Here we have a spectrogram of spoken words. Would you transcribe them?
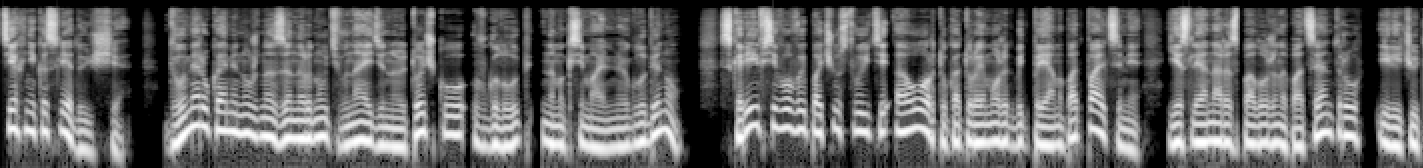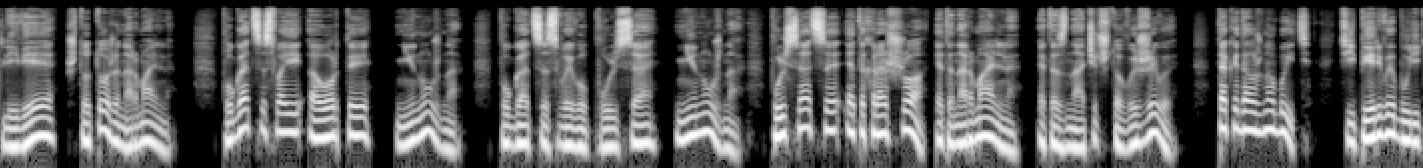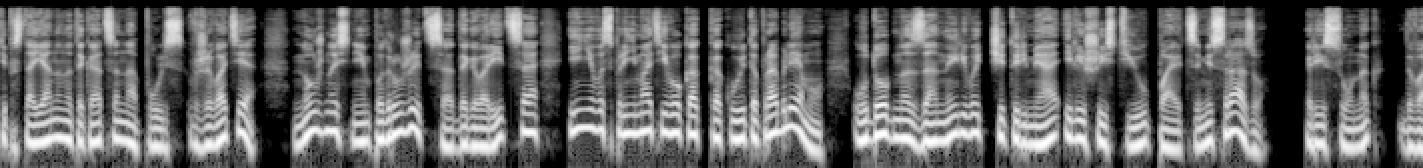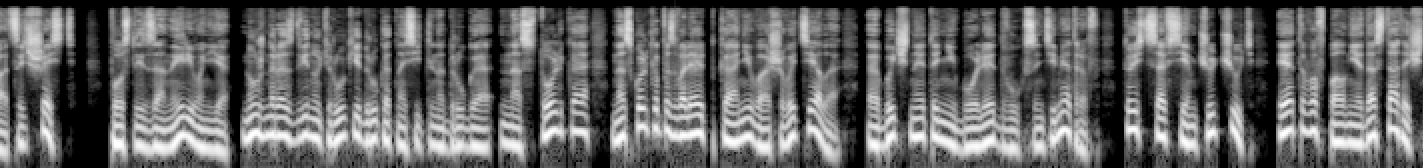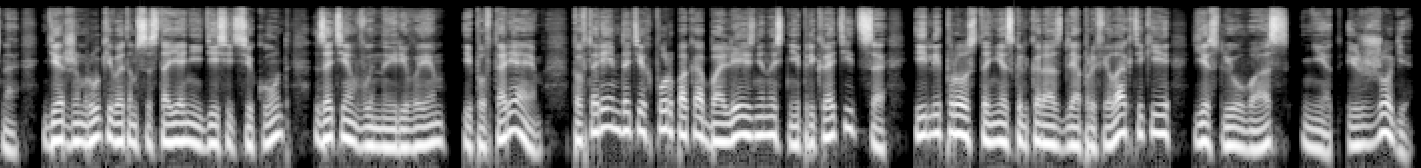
Техника следующая. Двумя руками нужно занырнуть в найденную точку вглубь на максимальную глубину. Скорее всего, вы почувствуете аорту, которая может быть прямо под пальцами, если она расположена по центру или чуть левее, что тоже нормально. Пугаться своей аорты не нужно. Пугаться своего пульса не нужно. Пульсация — это хорошо, это нормально, это значит, что вы живы. Так и должно быть. Теперь вы будете постоянно натыкаться на пульс в животе. Нужно с ним подружиться, договориться и не воспринимать его как какую-то проблему. Удобно заныривать четырьмя или шестью пальцами сразу. Рисунок 26. После заныривания нужно раздвинуть руки друг относительно друга настолько, насколько позволяют ткани вашего тела. Обычно это не более 2 см, то есть совсем чуть-чуть. Этого вполне достаточно. Держим руки в этом состоянии 10 секунд, затем выныриваем и повторяем. Повторяем до тех пор, пока болезненность не прекратится, или просто несколько раз для профилактики, если у вас нет изжоги.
